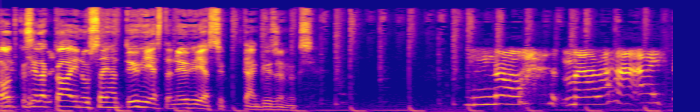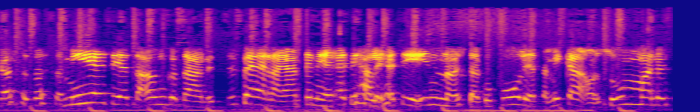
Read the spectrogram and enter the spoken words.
Ootko siellä Kainuussa ihan tyhjästä nyhjässyt tämän kysymyksen? No, mä vähän äit kanssa tuossa mietin, että onko tää nyt typerä. Ja niin äitihän oli heti innoista, kun kuuli, että mikä on summa nyt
